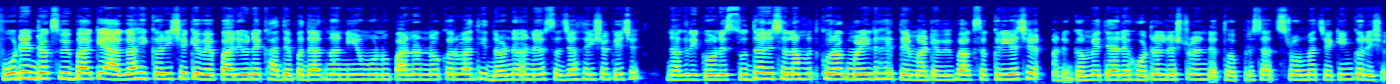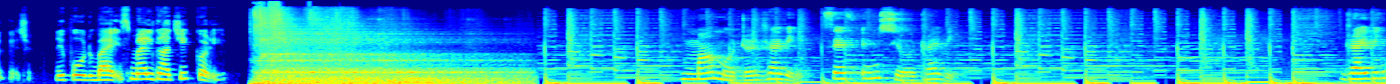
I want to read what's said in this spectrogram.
ફૂડ એન્ડ ડ્રગ્સ વિભાગે આગાહી કરી છે કે વેપારીઓને ખાદ્ય પદાર્થના નિયમોનું પાલન ન કરવાથી દંડ અને સજા થઈ શકે છે. નાગરિકોને શુદ્ધ અને સલામત ખોરાક મળી રહે તે માટે વિભાગ સક્રિય છે અને ગમે ત્યારે હોટલ, રેસ્ટોરન્ટ અથવા પ્રસાદ સ્ટોરમાં ચેકિંગ કરી શકે છે. રિપોર્ટ બાય ઇસ્માઇલ ગાંચી કડી મા motor driving, safe and sure driving. Driving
